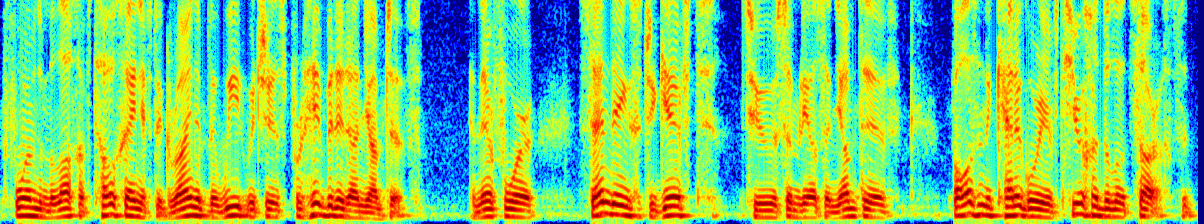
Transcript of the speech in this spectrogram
perform the malach of tochen, you have to grind up the wheat, which is prohibited on Yom Tov. And therefore, sending such a gift to somebody else on Yom Tiv falls in the category of tircha delot. It's an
